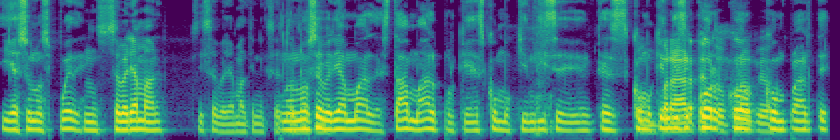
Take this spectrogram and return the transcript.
Y eso no se puede. No, se vería mal. Sí, se vería mal, tiene que ser. No, no así. se vería mal, está mal porque es como quien dice, es como quien dice cor- cor- comprarte,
